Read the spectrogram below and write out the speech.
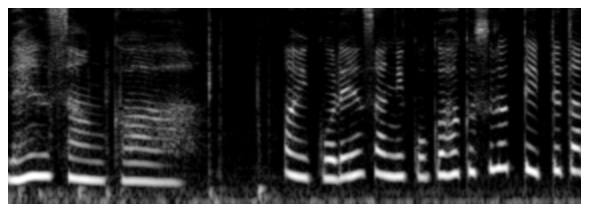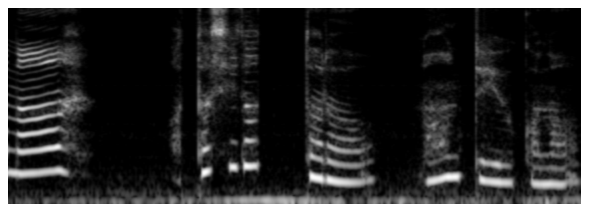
レンさんか。愛子レンさんに告白するって言ってたな。私だったらなんて言うかな。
